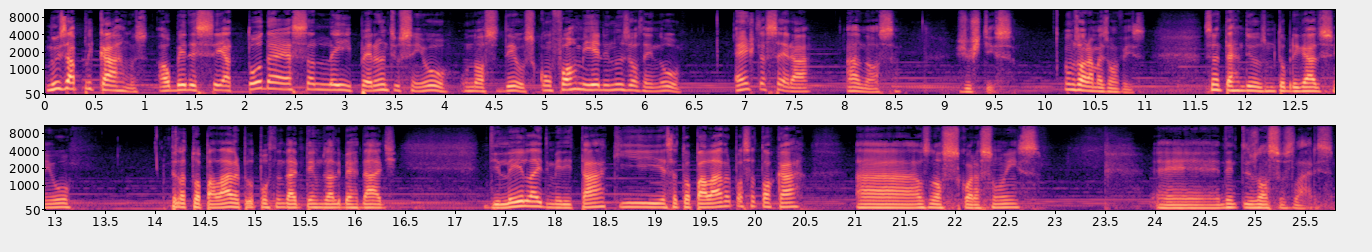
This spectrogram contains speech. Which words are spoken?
nos aplicarmos a obedecer a toda essa lei perante o Senhor, o nosso Deus, conforme ele nos ordenou, esta será a nossa justiça. Vamos orar mais uma vez. Santo Eterno Deus, muito obrigado, Senhor, pela tua palavra, pela oportunidade de termos a liberdade de lê-la e de meditar, que essa tua palavra possa tocar ah, aos nossos corações, é, dentro dos nossos lares.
